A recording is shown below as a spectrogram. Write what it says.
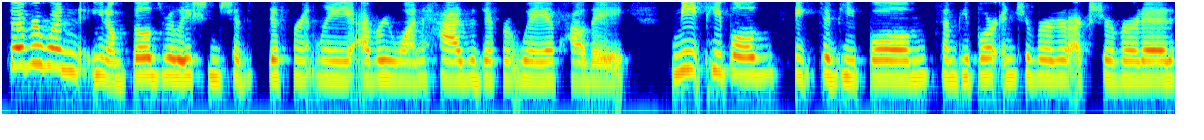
So everyone you know builds relationships differently. Everyone has a different way of how they meet people speak to people. Some people are introverted or extroverted.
